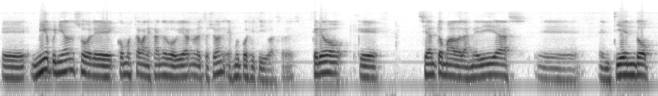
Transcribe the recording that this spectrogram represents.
eh, mi opinión sobre cómo está manejando el gobierno la situación es muy positiva, ¿sabes? Creo que se han tomado las medidas, eh, entiendo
